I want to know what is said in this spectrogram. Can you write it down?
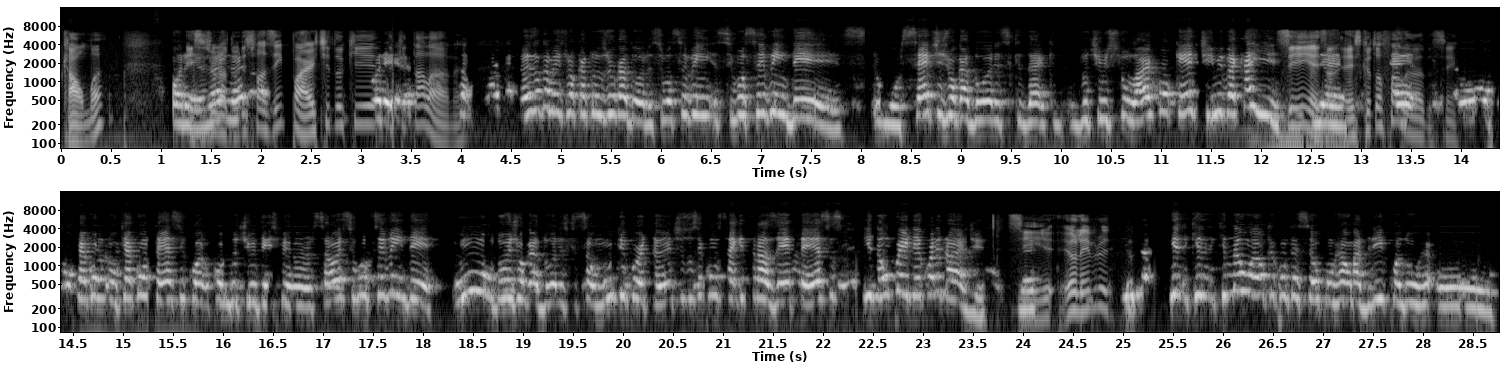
calma. Porém, Esses jogadores é, fazem parte do que, do que tá lá, né? Não, é exatamente trocar todos os jogadores. Se você, vem, se você vender os sete jogadores que, do time titular, qualquer time vai cair. Sim, é, é, é isso que eu tô falando. É. O, o, que, o, que, acontece quando, quando, o time tem universal é se você vender um ou dois jogadores que são muito importantes, você consegue trazer peças e não perder qualidade. Sim, né? eu lembro. Que, que, que, não é o que aconteceu com o Real Madrid quando o,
